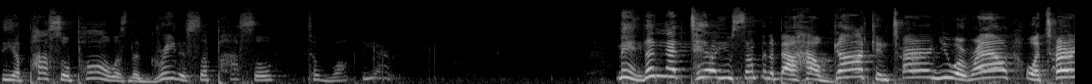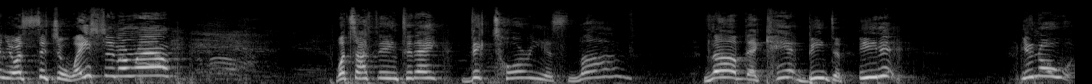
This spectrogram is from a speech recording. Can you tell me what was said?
the Apostle Paul was the greatest apostle to walk the earth. Man, doesn't that tell you something about how God can turn you around or turn your situation around? What's our theme today? Victorious love. Love that can't be defeated. You know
